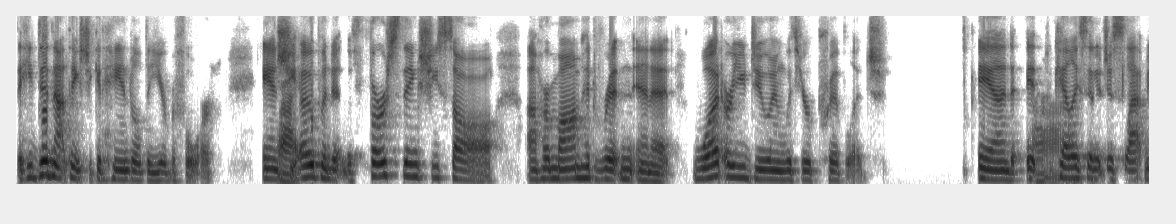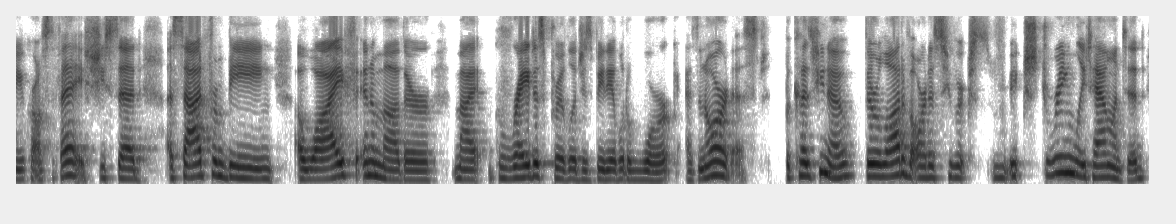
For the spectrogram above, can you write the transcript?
that he did not think she could handle the year before. And she opened it. And the first thing she saw, uh, her mom had written in it, What are you doing with your privilege? And it, wow. Kelly said it just slapped me across the face. She said, aside from being a wife and a mother, my greatest privilege is being able to work as an artist. Because, you know, there are a lot of artists who are ex- extremely talented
